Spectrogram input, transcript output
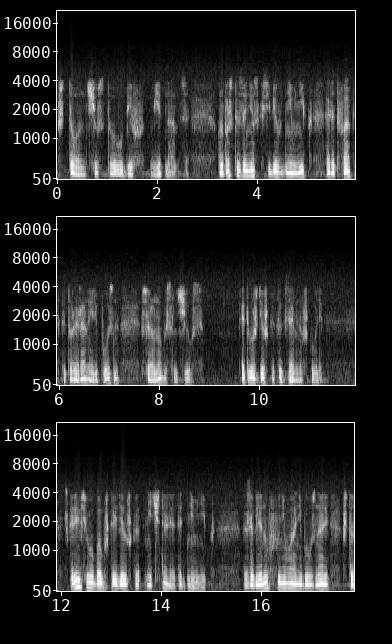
что он чувствовал, убив вьетнамца. Он просто занес к себе в дневник этот факт, который рано или поздно все равно бы случился. Этого ждешь как экзамена в школе. Скорее всего, бабушка и дедушка не читали этот дневник – Заглянув в него, они бы узнали, что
